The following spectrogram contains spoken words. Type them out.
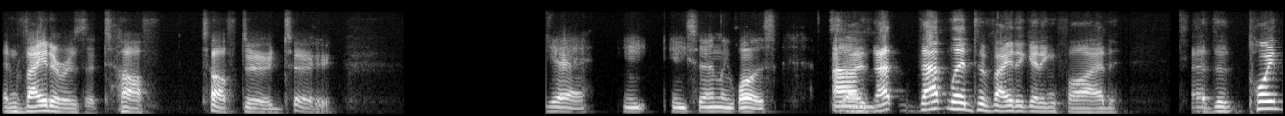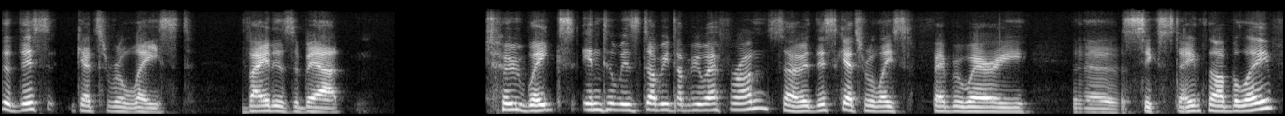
And Vader is a tough, tough dude too. Yeah, he he certainly was. So Um, that that led to Vader getting fired. At the point that this gets released, Vader's about two weeks into his WWF run. So this gets released February the 16th, I believe.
